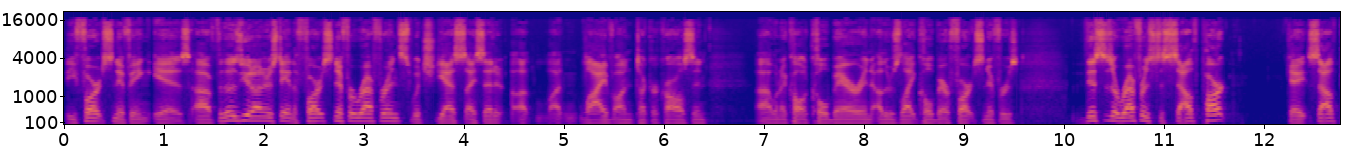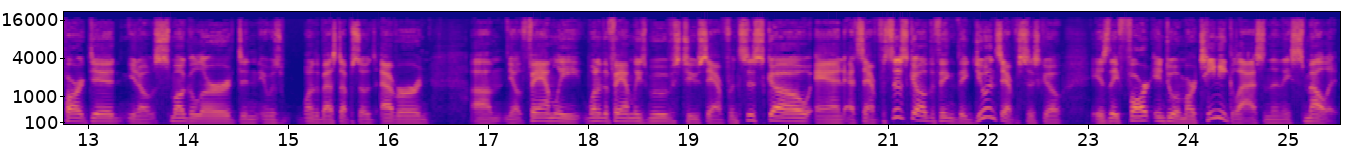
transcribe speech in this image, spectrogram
the fart sniffing is. Uh, for those of you who don't understand the fart sniffer reference, which yes, I said it uh, live on Tucker Carlson uh, when I called Colbert and others like Colbert fart sniffers. This is a reference to South Park, Okay, South Park did, you know, Smug Alert, and it was one of the best episodes ever. And um, you know, family, one of the families moves to San Francisco, and at San Francisco, the thing they do in San Francisco is they fart into a martini glass and then they smell it.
